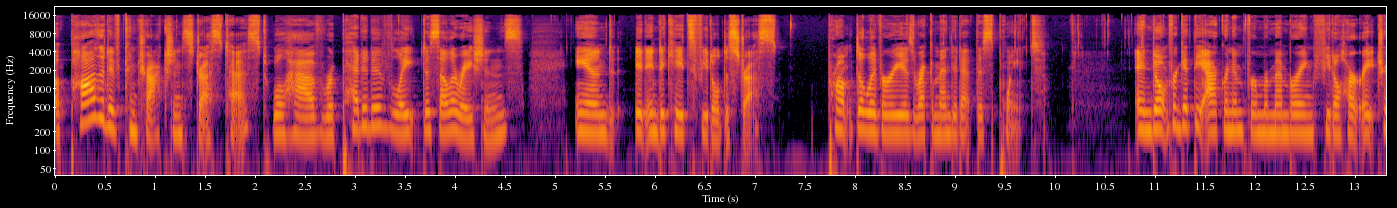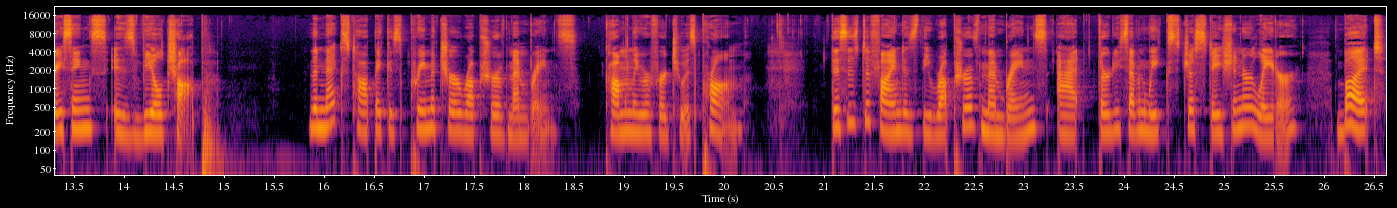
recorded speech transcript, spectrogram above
A positive contraction stress test will have repetitive late decelerations and it indicates fetal distress. Prompt delivery is recommended at this point. And don't forget the acronym for remembering fetal heart rate tracings is VEAL CHOP. The next topic is premature rupture of membranes, commonly referred to as PROM. This is defined as the rupture of membranes at 37 weeks gestation or later, but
